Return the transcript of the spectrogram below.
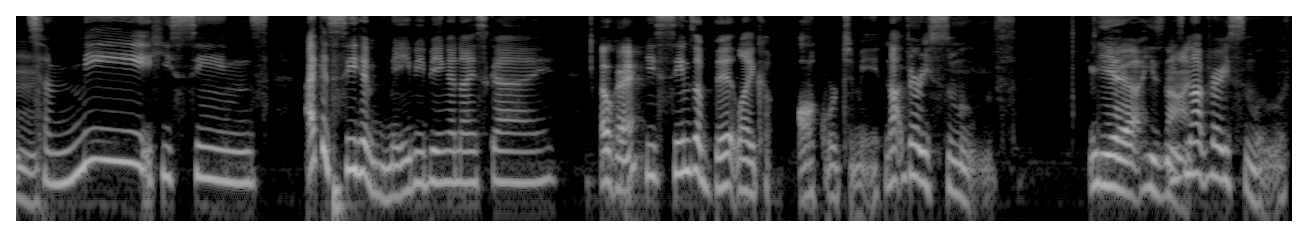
mm. To me, he seems, I could see him maybe being a nice guy. okay. He seems a bit like awkward to me, not very smooth. Yeah, he's not. He's not very smooth.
